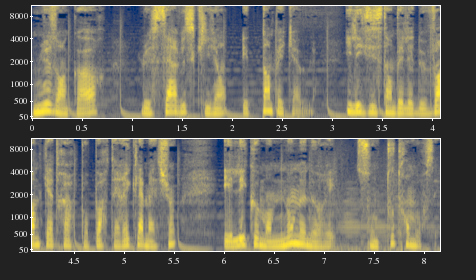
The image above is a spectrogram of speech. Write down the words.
Mieux encore, le service client est impeccable. Il existe un délai de 24 heures pour porter réclamation et les commandes non honorées sont toutes remboursées.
